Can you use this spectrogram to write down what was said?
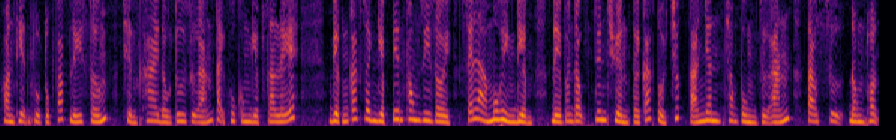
hoàn thiện thủ tục pháp lý sớm, triển khai đầu tư dự án tại khu công nghiệp Gia Lễ. Việc các doanh nghiệp tiên phong di rời sẽ là mô hình điểm để vận động tuyên truyền tới các tổ chức cá nhân trong vùng dự án, tạo sự đồng thuận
